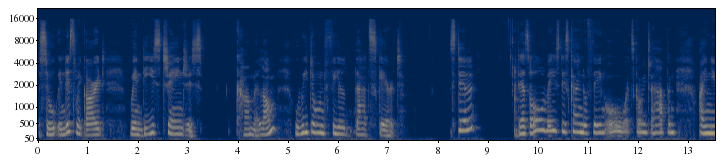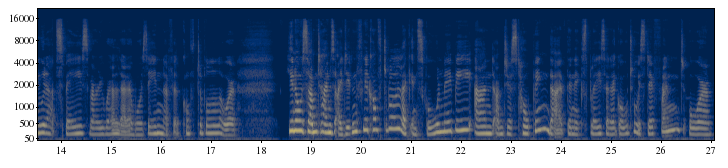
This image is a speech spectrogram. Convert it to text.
So, in this regard, when these changes come along, we don't feel that scared. Still, there's always this kind of thing oh what's going to happen? I knew that space very well that i was in i felt comfortable or you know sometimes i didn't feel comfortable like in school maybe and i'm just hoping that the next place that i go to is different or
